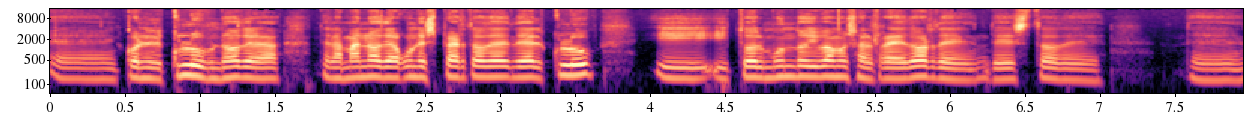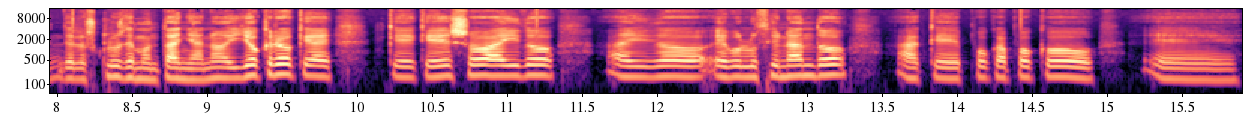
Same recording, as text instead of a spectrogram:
eh, con el club, ¿no? De la, de la mano de algún experto de, del club y, y, todo el mundo íbamos alrededor de, esto de, los clubes de montaña, ¿no? Y yo creo que, que, eso ha ido, ha ido evolucionando a que poco a poco eh,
